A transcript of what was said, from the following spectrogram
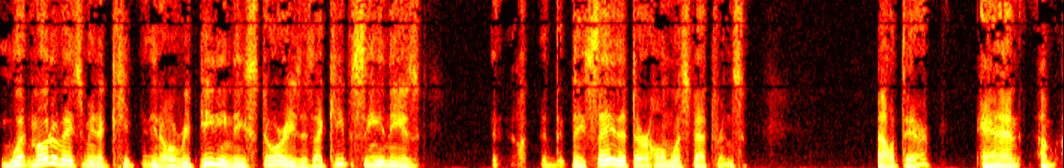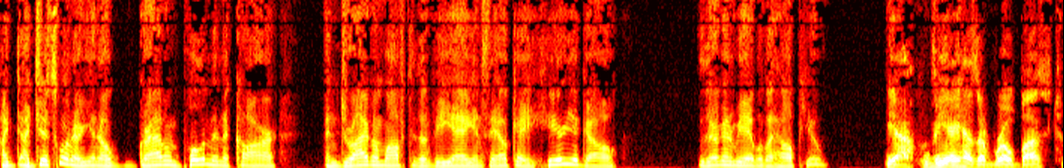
what motivates me to keep you know repeating these stories is I keep seeing these. They say that they're homeless veterans out there, and um, I I just want to you know grab them, pull them in a car, and drive them off to the VA and say, okay, here you go. They're going to be able to help you. Yeah, VA has a robust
